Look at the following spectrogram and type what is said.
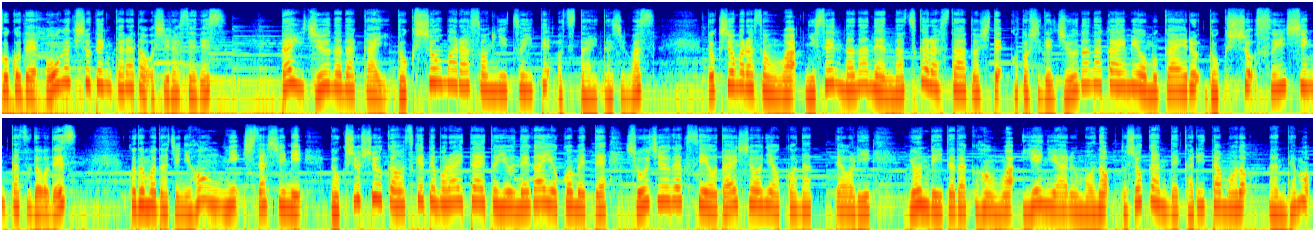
ここで大垣書店からのお知らせです。第17回読書マラソンについてお伝えいたします。読書マラソンは2007年夏からスタートして今年で17回目を迎える読書推進活動です。子どもたちに本に親しみ読書習慣をつけてもらいたいという願いを込めて小中学生を対象に行っており読んでいただく本は家にあるもの図書館で借りたもの何でも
